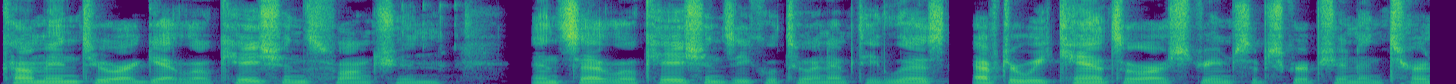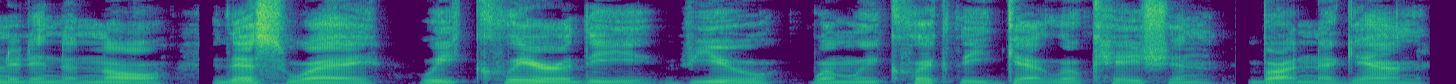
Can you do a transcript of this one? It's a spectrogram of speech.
come into our get locations function and set locations equal to an empty list after we cancel our stream subscription and turn it into null. This way, we clear the view when we click the get location button again.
